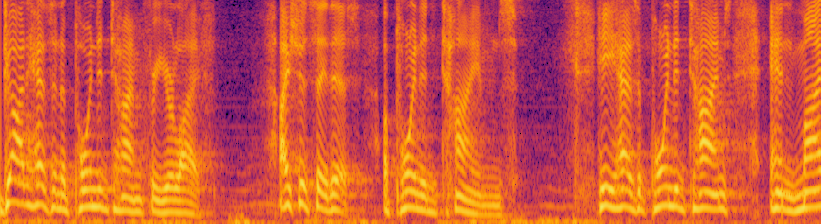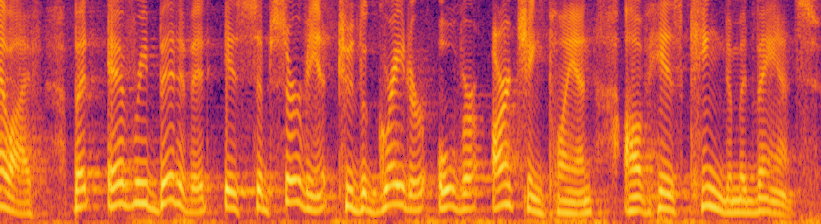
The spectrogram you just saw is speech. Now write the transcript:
God has an appointed time for your life. I should say this appointed times. He has appointed times in my life, but every bit of it is subservient to the greater overarching plan of His kingdom advance.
